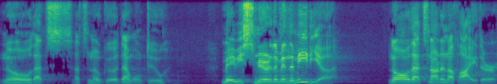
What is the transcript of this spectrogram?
No, that's, that's no good. That won't do. Maybe smear them in the media. No, that's not enough either.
